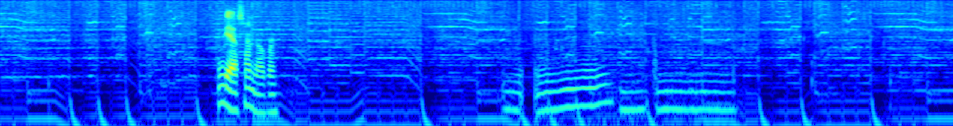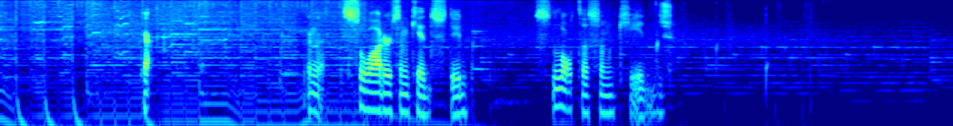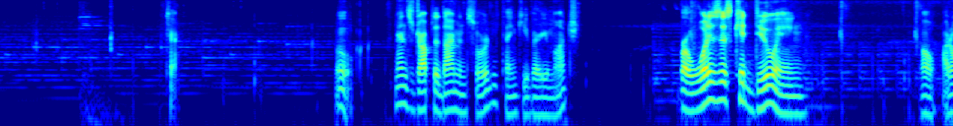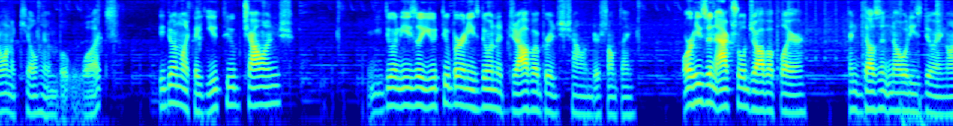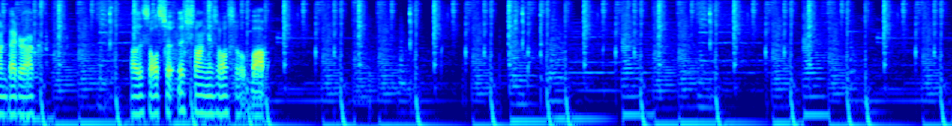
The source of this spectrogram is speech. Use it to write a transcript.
Yeah, send over. Okay. I'm gonna slaughter some kids, dude. Slaughter some kids. Oh. Man's dropped a diamond sword. Thank you very much. Bro, what is this kid doing? Oh, I don't want to kill him, but what? He doing like a YouTube challenge? He's doing he's a YouTuber and he's doing a Java Bridge challenge or something. Or he's an actual Java player and doesn't know what he's doing on Bedrock. Oh, this also this song is also a bop.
